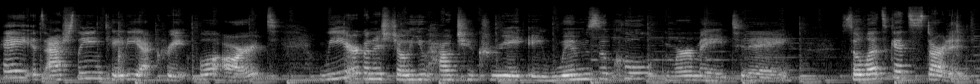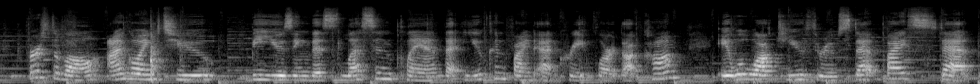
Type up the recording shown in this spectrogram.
Hey, it's Ashley and Katie at Createful Art. We are going to show you how to create a whimsical mermaid today. So let's get started. First of all, I'm going to be using this lesson plan that you can find at createfulart.com. It will walk you through step by step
